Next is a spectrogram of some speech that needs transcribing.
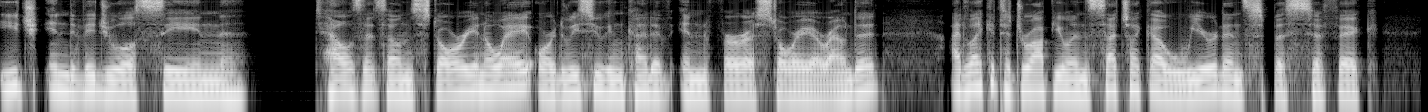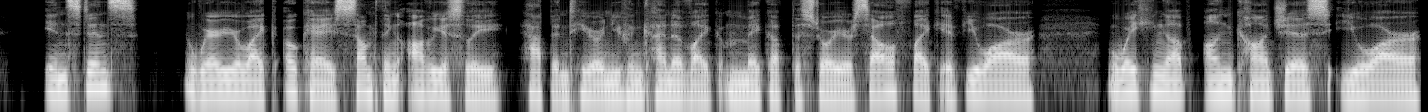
each individual scene tells its own story in a way, or at least you can kind of infer a story around it. I'd like it to drop you in such like a weird and specific instance where you're like, okay, something obviously happened here, and you can kind of like make up the story yourself. Like if you are waking up unconscious, you are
